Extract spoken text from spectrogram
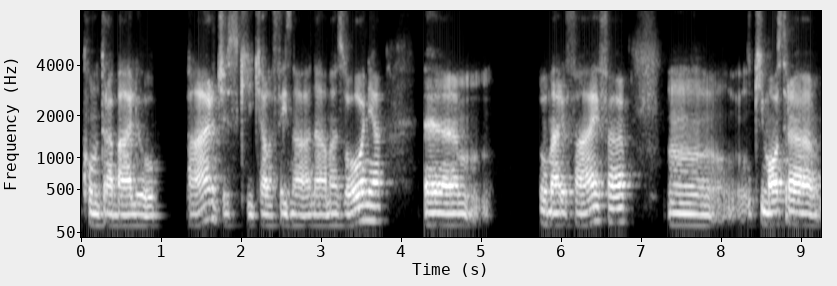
com o trabalho Pardes, que, que ela fez na, na Amazônia, é, o Mário Faifa, um, que mostra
